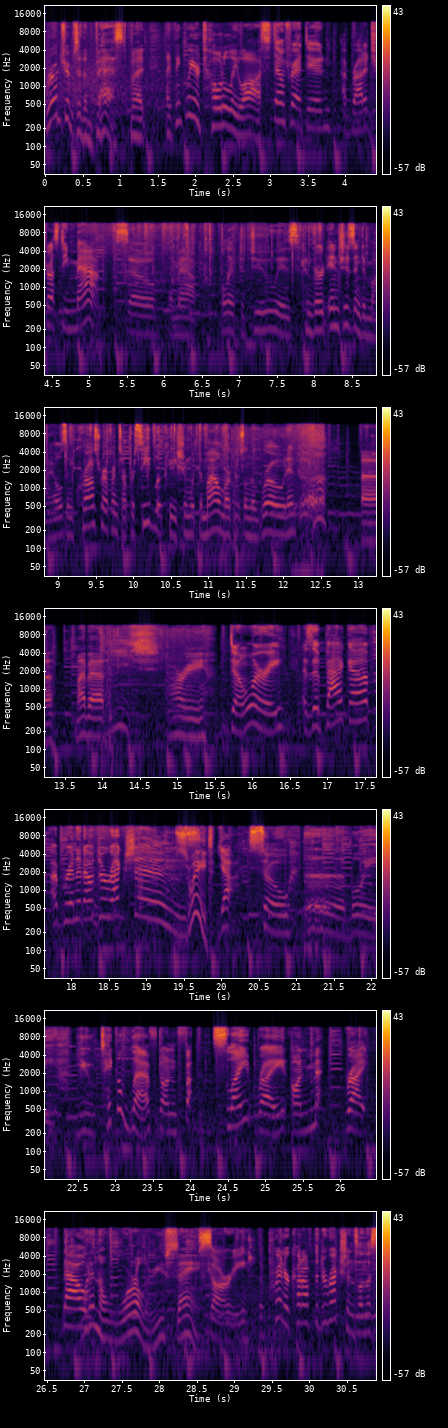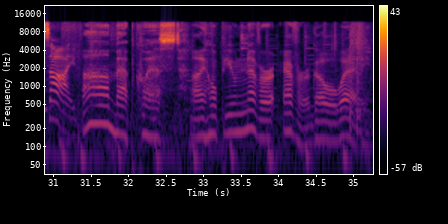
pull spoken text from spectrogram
Road trips are the best, but I think we are totally lost. Don't fret, dude. I brought a trusty map. So, a map. All I have to do is convert inches into miles and cross reference our proceed location with the mile markers on the road and. Uh, my bad. Yeesh. Sorry. Don't worry. As a backup, I printed out directions. Sweet. Yeah, so, uh, boy, you take a left on slight right on right. Now, What in the world are you saying? sorry, the printer cut off the directions on the side. Ah, MapQuest. I hope you never, ever go away.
